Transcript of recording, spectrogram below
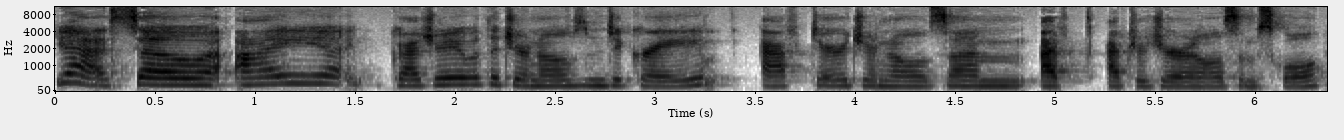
yeah, so I graduated with a journalism degree. After journalism, after journalism school,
